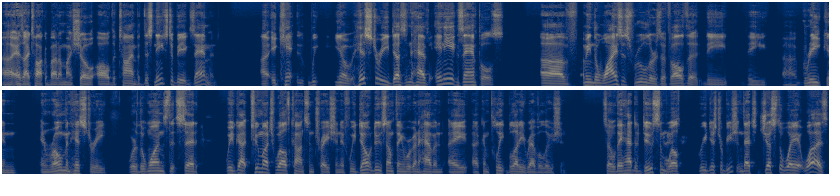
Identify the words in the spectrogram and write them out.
uh, as I talk about on my show all the time. But this needs to be examined. Uh, it can't. We you know, history doesn't have any examples of. I mean, the wisest rulers of all the the the uh, Greek and and Roman history were the ones that said we've got too much wealth concentration. If we don't do something, we're going to have an, a a complete bloody revolution. So they had to do some wealth redistribution. That's just the way it was.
